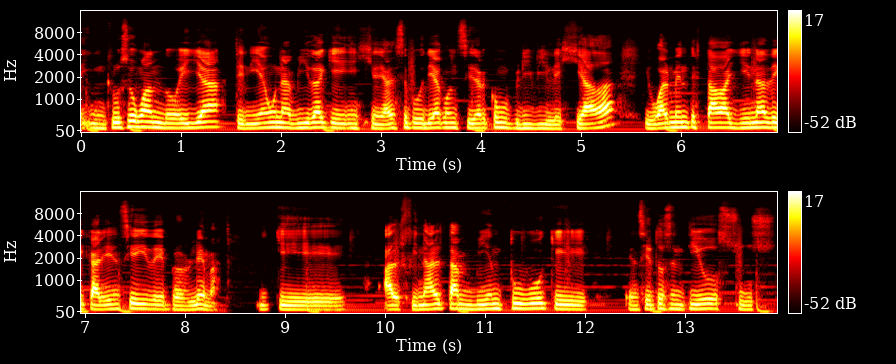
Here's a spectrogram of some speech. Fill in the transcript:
incluso cuando ella tenía una vida que en general se podría considerar como privilegiada, igualmente estaba llena de carencias y de problemas y que al final también tuvo que, en cierto sentido, sus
